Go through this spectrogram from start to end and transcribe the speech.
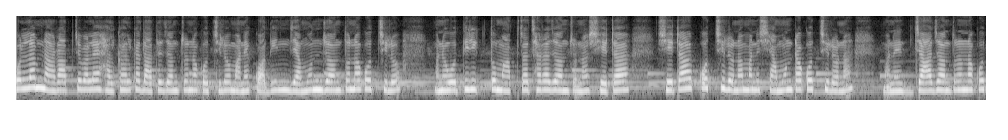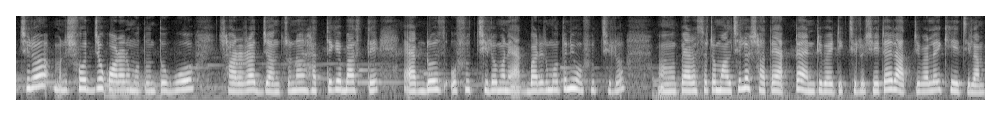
বললাম না, রাত্রেবেলায় হালকা হালকা দাঁতে যন্ত্রণা করছিল মানে কদিন যেমন যন্ত্রণা করছিল মানে অতিরিক্ত মাত্রা ছাড়া যন্ত্রণা, সেটা সেটা করছিল না মানে সেমনটা করছিল না। মানে যা যন্ত্রণা করছিল মানে সহ্য করার মতন। তবুও সারা রাত যন্ত্রণার হাত থেকে বাঁচতে এক ডোজ ওষুধ ছিল মানে একবারের মতনই ওষুধ ছিল। প্যারাসিটামল ছিল, সাথে একটা অ্যান্টিবায়োটিক ছিল, সেটাই রাত্রিবেলায় খেয়েছিলাম।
